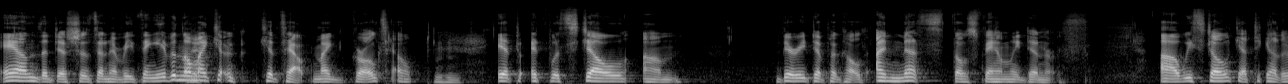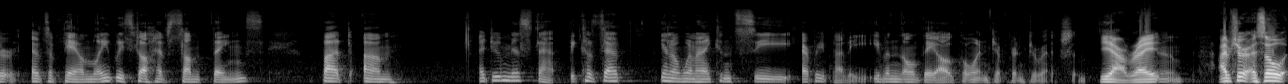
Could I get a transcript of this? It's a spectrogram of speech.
and the dishes and everything, even though my ki- kids helped, my girls helped, it it was still um, very difficult. I miss those family dinners. Uh, we still get together as a family. We still have some things, but um, I do miss that because that you know when I can see everybody, even though they all go in different directions. Yeah, right. I'm sure. So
